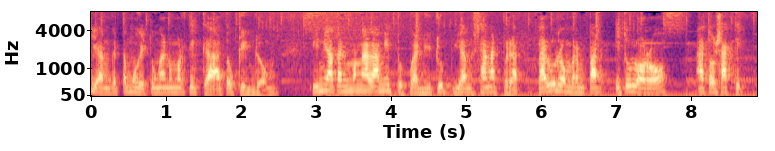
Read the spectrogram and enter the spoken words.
yang ketemu hitungan nomor tiga atau gendong ini akan mengalami beban hidup yang sangat berat. Lalu nomor empat itu loro atau sakit.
